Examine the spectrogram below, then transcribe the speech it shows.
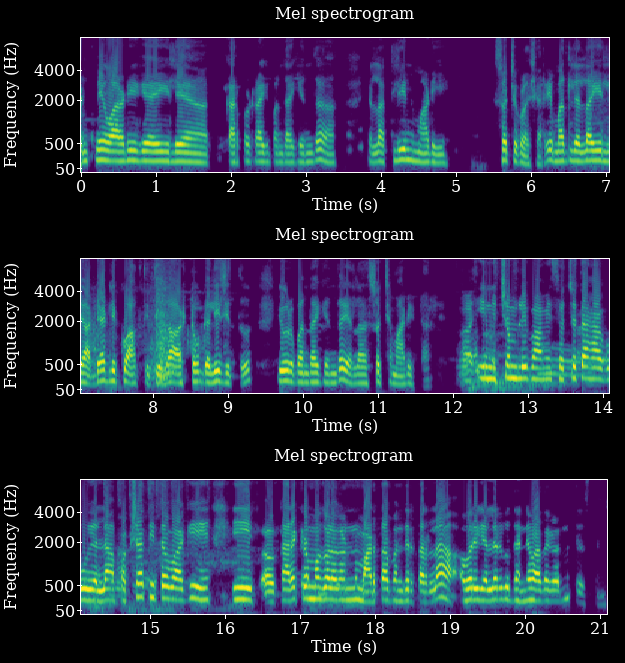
ಎಂಟನೇ ವಾರ್ಡಿಗೆ ಇಲ್ಲಿ ಕಾರ್ಪೊರೇಟರ್ ಆಗಿ ಬಂದಾಗಿಂದ ಎಲ್ಲ ಕ್ಲೀನ್ ಮಾಡಿ ಸ್ವಚ್ಛಗೊಳಿಸ್ಯಾರ ರೀ ಮೊದಲೆಲ್ಲ ಇಲ್ಲಿ ಅಡ್ಡಾಡ್ಲಿಕ್ಕೂ ಆಗ್ತಿದ್ದಿಲ್ಲ ಅಷ್ಟು ಗಲೀಜಿತ್ತು. ಇವರು ಬಂದಾಗಿಂದ ಎಲ್ಲ ಸ್ವಚ್ಛ ಮಾಡಿ ಆ, ಈ ನುಚ್ಚಂಬ್ಲಿ ಬಾವಿ ಸ್ವಚ್ಛತೆ ಹಾಗೂ ಎಲ್ಲ ಪಕ್ಷಾತೀತವಾಗಿ ಈ ಕಾರ್ಯಕ್ರಮಗಳನ್ನು ಮಾಡ್ತಾ ಬಂದಿರ್ತಾರಲ್ಲ ಅವರಿಗೆಲ್ಲರಿಗೂ ಧನ್ಯವಾದಗಳನ್ನು ತಿಳಿಸ್ತೇನೆ.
